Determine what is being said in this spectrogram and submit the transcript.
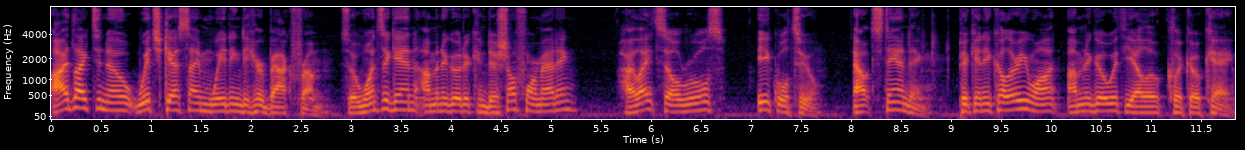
I'd like to know which guests I'm waiting to hear back from. So once again, I'm going to go to conditional formatting, highlight cell rules, equal to, outstanding. Pick any color you want. I'm going to go with yellow, click OK.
